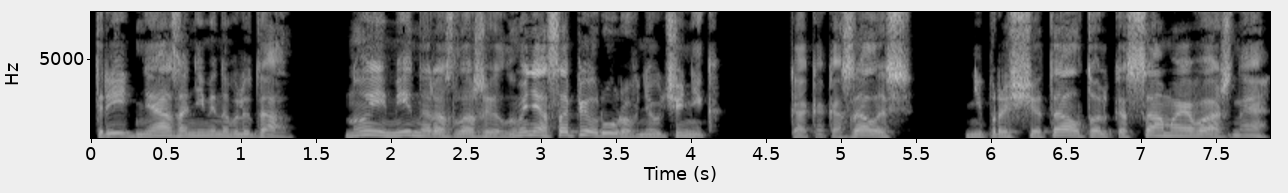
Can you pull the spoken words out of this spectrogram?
Три дня за ними наблюдал. Ну и мины разложил. У меня сапер уровня ученик. Как оказалось, не просчитал только самое важное.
